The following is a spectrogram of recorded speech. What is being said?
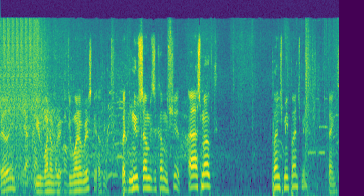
Really? Yeah, come, You wanna come, ri- come. you wanna risk it? Okay. But new zombies are coming. Shit. Ah, smoked. Punch me, punch me. Thanks.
